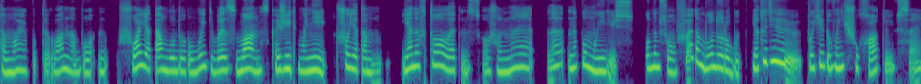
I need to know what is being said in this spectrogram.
Там має бути ванна, бо ну, що я там буду робити без ванн? Скажіть мені, що я там. Я не в туалет не схожу, не, не, не помиюсь. Одним словом, що я там буду робити? Я тоді поїду в іншу хату і все.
